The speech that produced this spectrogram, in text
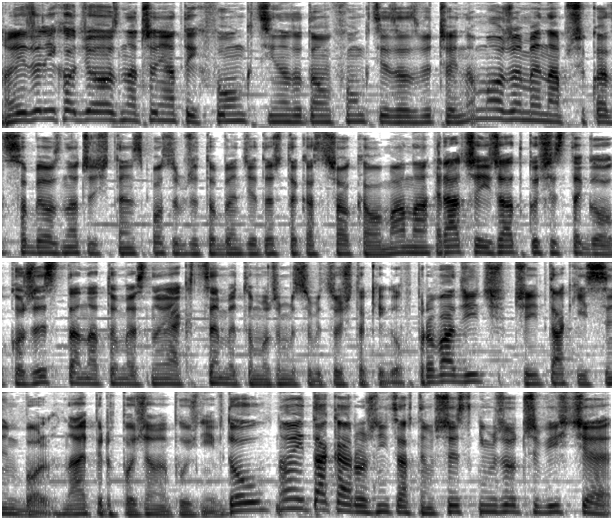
No jeżeli chodzi o oznaczenia tych funkcji, no to tą funkcję zazwyczaj, no możemy na przykład sobie oznaczyć w ten sposób, że to będzie też taka strzałka łamana. Raczej rzadko się z tego korzysta, natomiast no jak chcemy, to możemy sobie coś takiego wprowadzić, czyli taki symbol, najpierw poziomy, później w dół. No i taka różnica w tym wszystkim, że oczywiście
